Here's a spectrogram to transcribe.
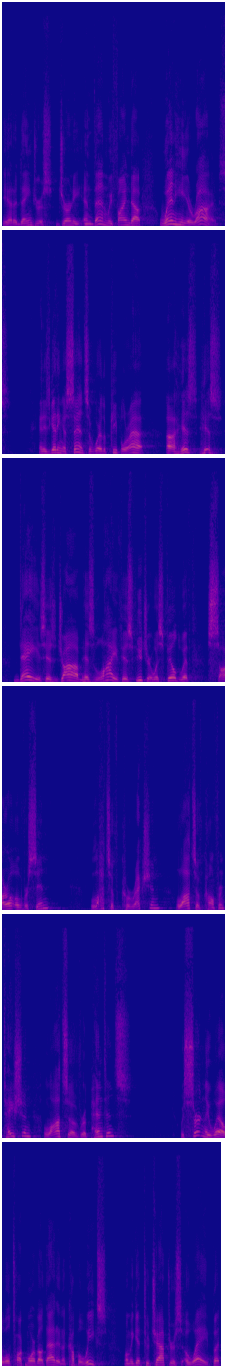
He had a dangerous journey. And then we find out when he arrives and he's getting a sense of where the people are at, uh, his, his days, his job, his life, his future was filled with sorrow over sin, lots of correction, lots of confrontation, lots of repentance. We certainly will. We'll talk more about that in a couple weeks when we get two chapters away. But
